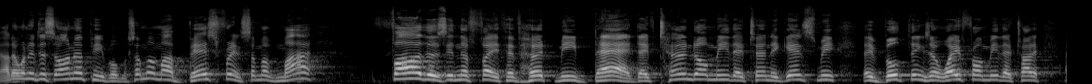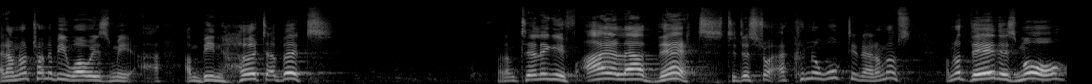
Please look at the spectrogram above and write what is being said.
I don't want to dishonor people. Some of my best friends, some of my fathers in the faith have hurt me bad. They've turned on me, they've turned against me, they've built things away from me, they've tried to, and I'm not trying to be woe is me. I'm being hurt a bit. But I'm telling you, if I allowed that to destroy, I couldn't have walked in that. I'm not, I'm not there, there's more.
